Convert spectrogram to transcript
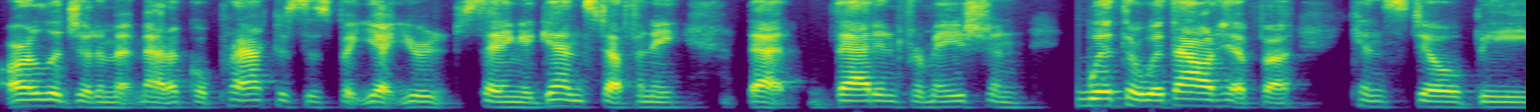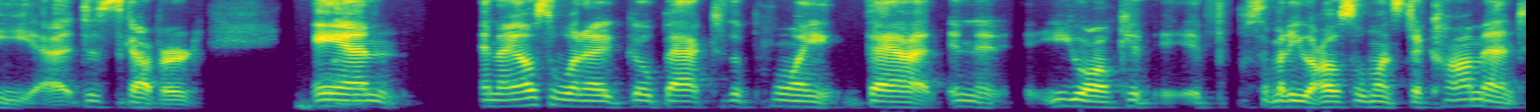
are legitimate medical practices but yet you're saying again stephanie that that information with or without hipaa can still be uh, discovered. And and i also want to go back to the point that and you all can if somebody also wants to comment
